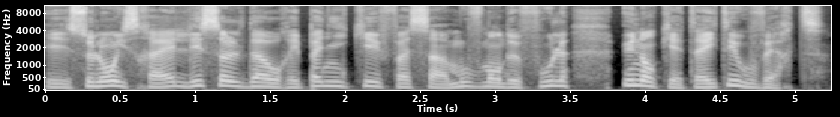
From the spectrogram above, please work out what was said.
Et selon Israël, les soldats auraient paniqué face à un mouvement de foule. Une enquête a été ouverte.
